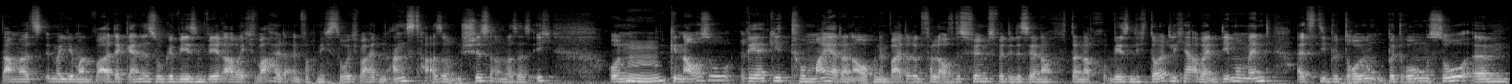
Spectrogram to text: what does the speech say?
damals immer jemand war, der gerne so gewesen wäre, aber ich war halt einfach nicht so. Ich war halt ein Angsthase und ein Schisser und was weiß ich. Und mhm. genauso reagiert Thomas ja dann auch. Und im weiteren Verlauf des Films wird das ja noch, dann noch wesentlich deutlicher. Aber in dem Moment, als die Bedrohung, Bedrohung so, ähm,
